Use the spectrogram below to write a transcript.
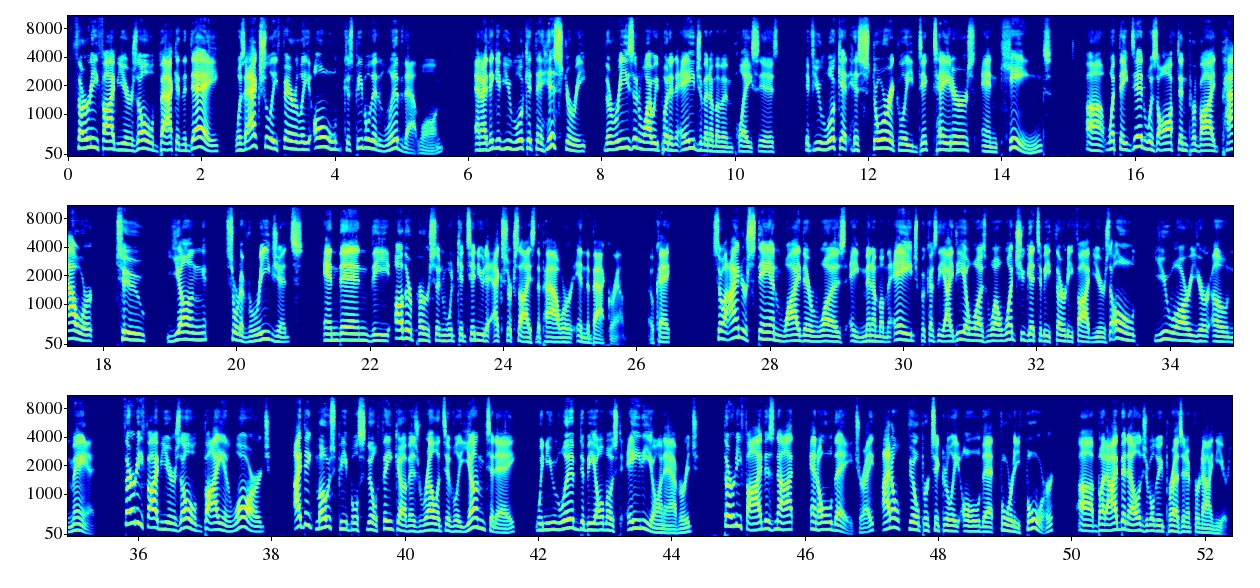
35 years old back in the day was actually fairly old because people didn't live that long. And I think if you look at the history, the reason why we put an age minimum in place is if you look at historically dictators and kings, uh, what they did was often provide power to young sort of regents and then the other person would continue to exercise the power in the background. Okay. So I understand why there was a minimum age because the idea was well, once you get to be 35 years old, you are your own man. 35 years old, by and large, I think most people still think of as relatively young today. When you live to be almost 80 on average, 35 is not an old age, right? I don't feel particularly old at 44 uh, but I've been eligible to be president for nine years.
